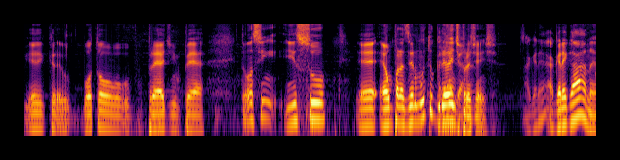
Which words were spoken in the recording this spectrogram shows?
ele botou o prédio em pé. Então, assim, isso é, é um prazer muito grande para a gente agregar, né?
